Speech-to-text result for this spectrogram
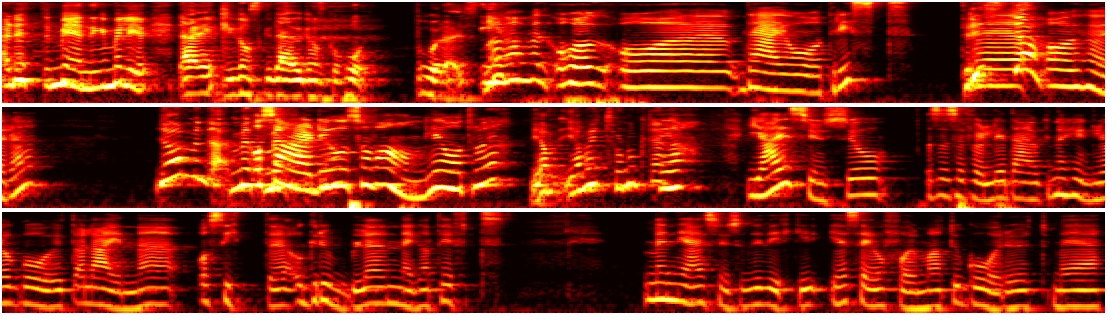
er dette meningen med livet? Det er jo egentlig ganske, det er jo ganske hår, hårreisende. Ja, men og, og det er jo trist. Trist, eh, ja. Å høre. Ja, men, det, men, Og så er det jo så vanlig òg, tror jeg. ja, ja, men jeg tror nok det. Ja. Jeg syns jo altså Selvfølgelig, det er jo ikke noe hyggelig å gå ut aleine og sitte og gruble negativt. Men jeg syns jo det virker Jeg ser jo for meg at du går ut med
